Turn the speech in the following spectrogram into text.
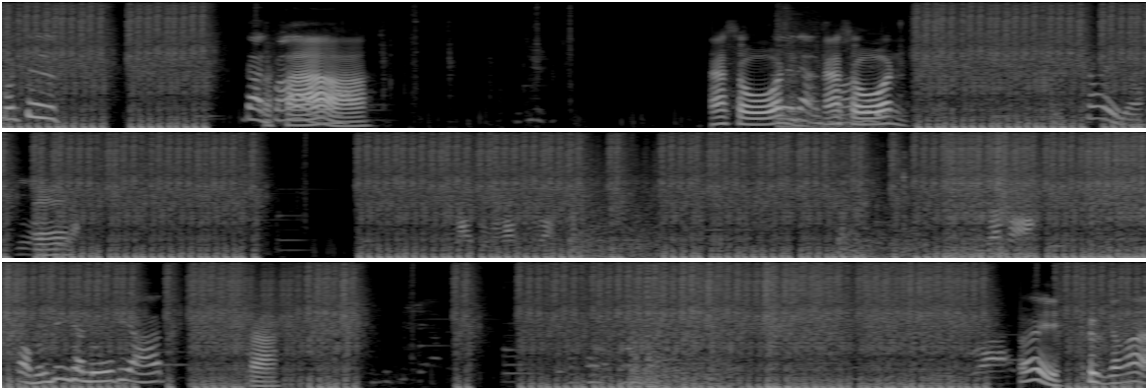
บนตึกด่านฟ้าฟ้าเหรอหน้าโซนไม่ได้หน้าฟ้าโซนใช่เหรอเอออ๋อมันวิ่งทะลุพี่อาร์ตจ้ะเฮ้ย ถึกจังอะ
